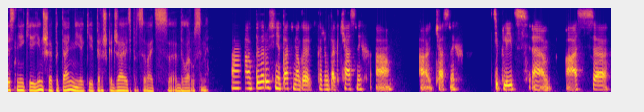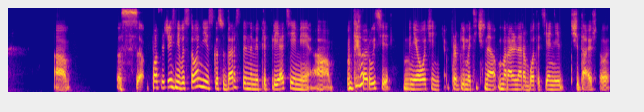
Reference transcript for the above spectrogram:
ёсць нейкія іншыя пытанні якія перашкаджаюць працаваць з беларусамі в беларусі не так много скажем так частных а, а, частных теплиц а, а с, а, с после жизни в эстонии с государственными предприятиями а, в беларуси мне очень проблематично морально работать. Я не считаю, что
